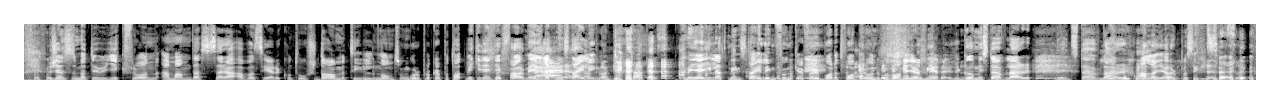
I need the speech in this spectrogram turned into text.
det känns som att du gick från Amandas så här, avancerade kontorsdam till någon som går och plockar potatis, vilket jag inte är för, men jag gillar att min styling. Men jag gillar att min styling funkar för er båda två beroende på vad ni gör med det. Gummistövlar, ridstövlar, alla gör på sitt sätt.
